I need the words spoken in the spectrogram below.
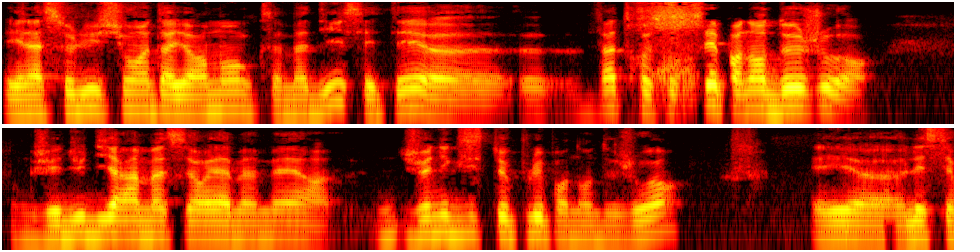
Et la solution intérieurement que ça m'a dit, c'était euh, euh, va te ressourcer pendant deux jours. Donc j'ai dû dire à ma sœur et à ma mère, je n'existe plus pendant deux jours. Et euh, laissez,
